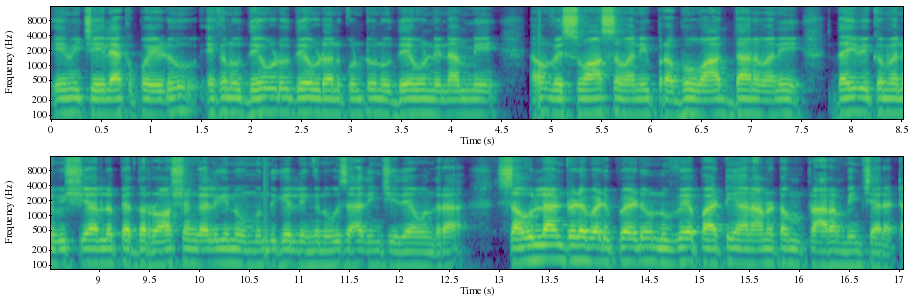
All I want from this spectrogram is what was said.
ఏమీ చేయలేకపోయాడు. ఇక నువ్వు దేవుడు దేవుడు అనుకుంటూ నువ్వు దేవుణ్ణి నమ్మి విశ్వాసం అని ప్రభు వాగ్దానం అని దైవికమైన విషయాల్లో పెద్ద రోషం కలిగి నువ్వు ముందుకెళ్ళి ఇంక నువ్వు సాధించేదే ఉందిరా లాంటిడే పడిపోయాడు. నువ్వే పాటి అని అనటం ప్రారంభించారట.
